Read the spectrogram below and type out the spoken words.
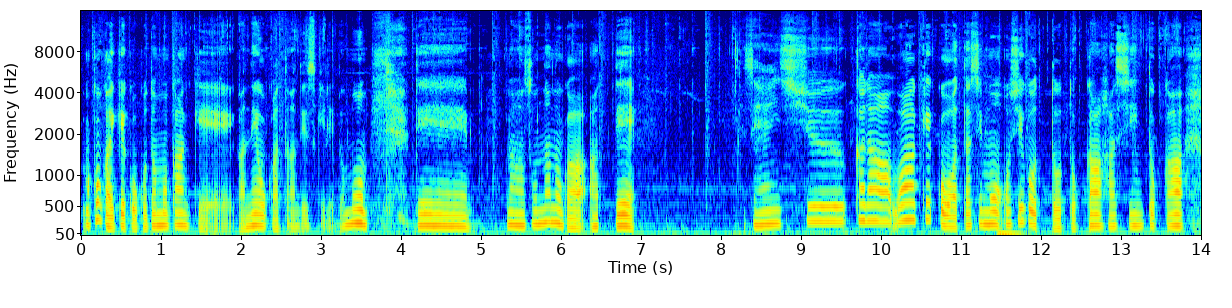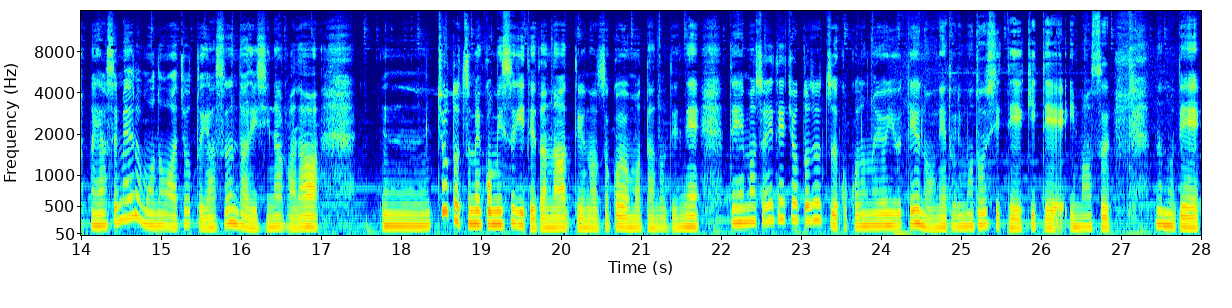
まあ、今回結構子供関係がね多かったんですけれどもでまあそんなのがあって先週からは結構私もお仕事とか発信とか、まあ、休めるものはちょっと休んだりしながらうんちょっと詰め込みすぎてたなっていうのをすごい思ったのでね。でまあそれでちょっとずつ心の余裕っていうのをね取り戻してきています。なので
